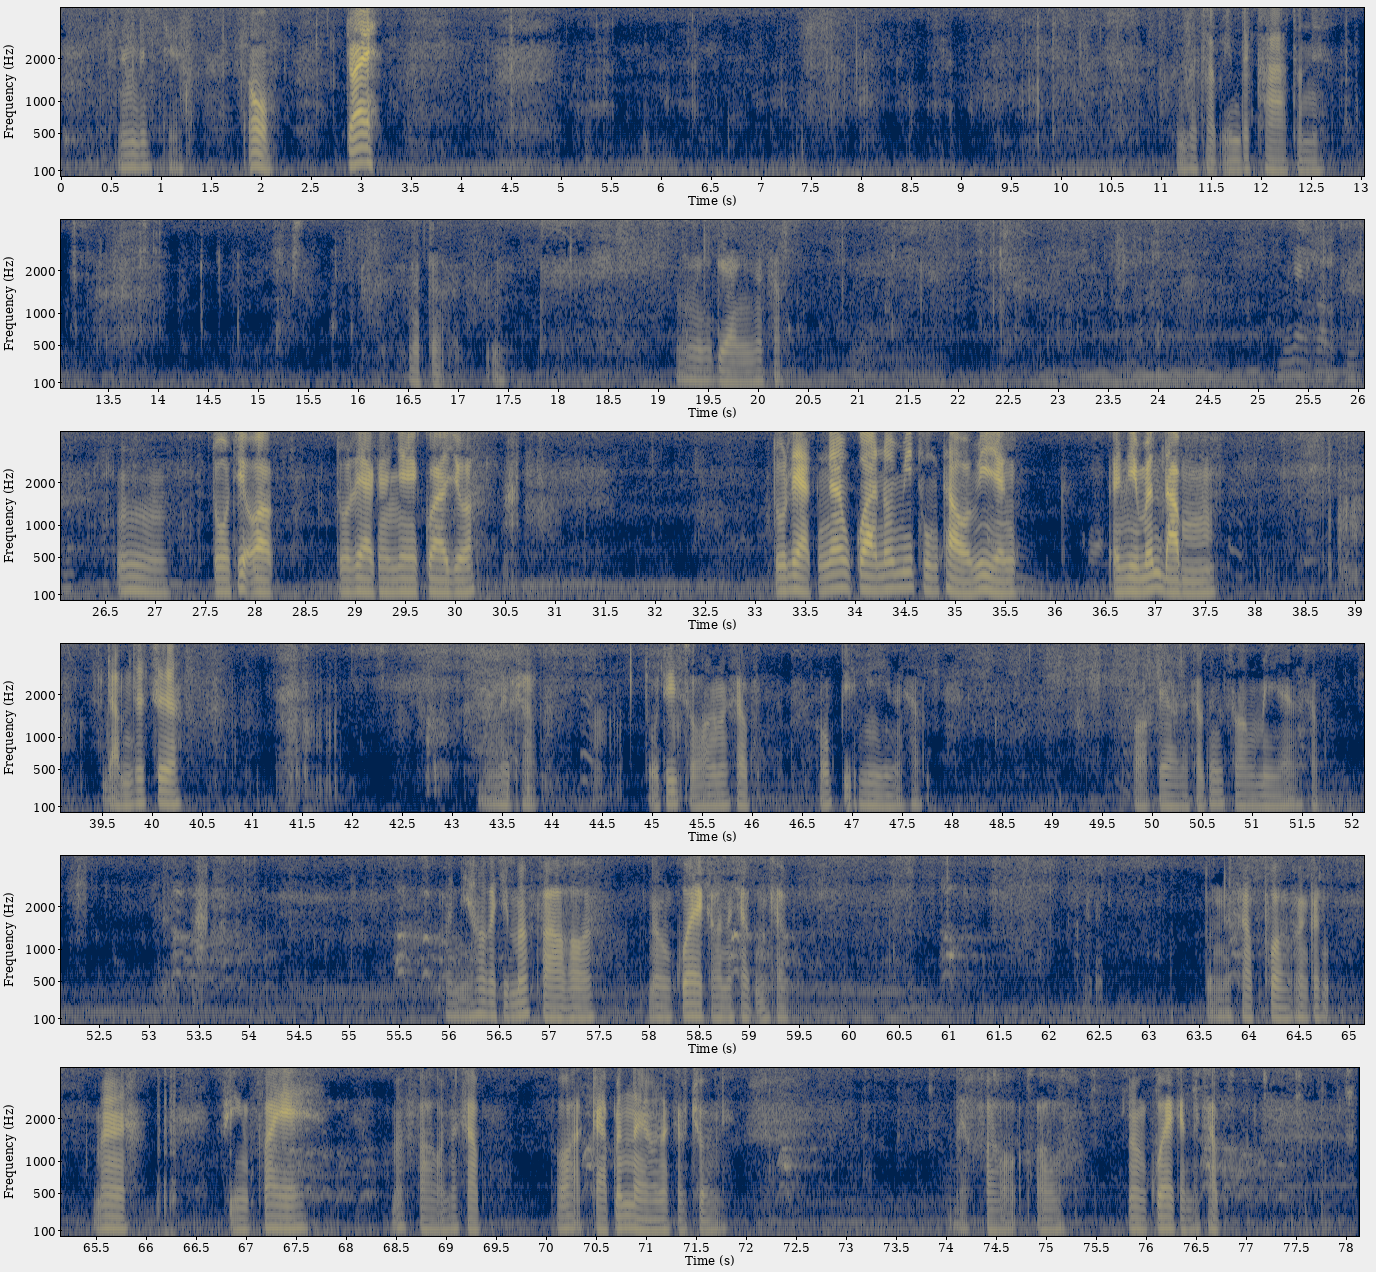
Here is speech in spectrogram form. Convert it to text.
ยังเล่นเกมเอ้าจอย นะครับอินเดคาตอนนี้แล้วก็มีแดงนะครับอืมตัวที่ออกตัวแรกยังใหญ่กว่าอยู่ตัวแรกงามกว่าเนาะมีถุงเท้ามีอย่างอันนี้มันดำดำเสื้อ นะครับ ตัวที่สองนะครับของปีนี้นะครับออกแล้วนะครับทั้งสองเมียนะครับ วันนี้เขาก็จะมาฟาวเอน้องกล้วยเขานะครับนี่ครับปุ่นนะครับพวกมันก็มาฟิงไฟมาเฝ้านะครับ เพราะว่าอากาศมันหนาวนะครับช่วงนี้ เดี๋ยวเฝ้าเอาน้องกล้วยกันนะครับ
